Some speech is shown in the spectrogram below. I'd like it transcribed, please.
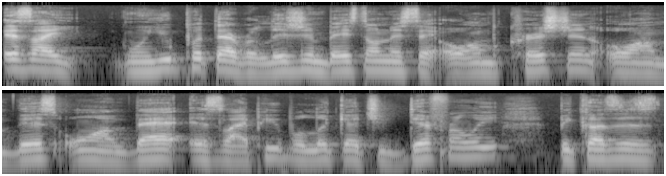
It's like when you put that religion based on it, say, "Oh, I'm Christian," or "I'm this," or "I'm that." It's like people look at you differently because it's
